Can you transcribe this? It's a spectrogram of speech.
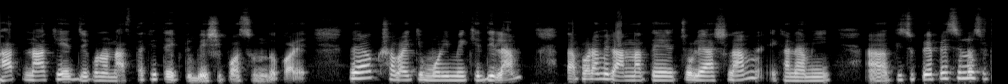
ভাত না খেয়ে যে কোনো নাস্তা খেতে একটু বেশি পছন্দ করে। যাই হোক, সবাইকে মুড়ি মেখে দিলাম। তারপর আমি রান্নাতে চলে আসলাম। এখানে আমি কিছু পেঁপে ছিল ছোট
